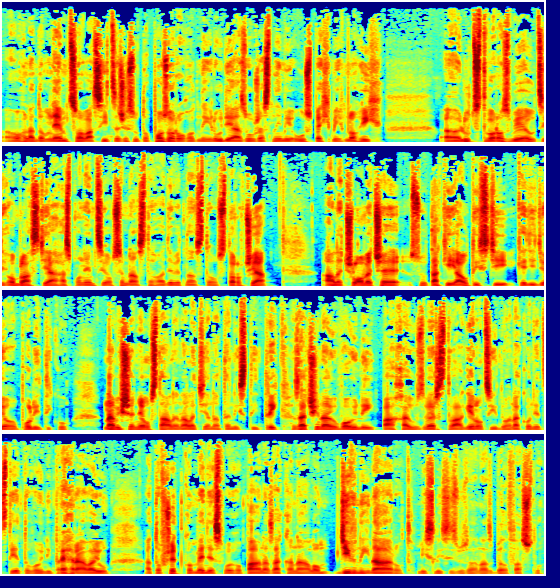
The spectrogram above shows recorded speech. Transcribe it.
ohľadom Nemcov a síce, že sú to pozoruhodní ľudia s úžasnými úspechmi v mnohých ľudstvo rozvíjajúcich oblastiach, aspoň Nemci 18. a 19. storočia ale človeče sú takí autisti, keď ide o politiku. Navyše neustále naletia na ten istý trik. Začínajú vojny, páchajú zverstva a genocídu a nakoniec tieto vojny prehrávajú a to všetko mene svojho pána za kanálom. Divný národ, myslí si Zuzana z Belfastu.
